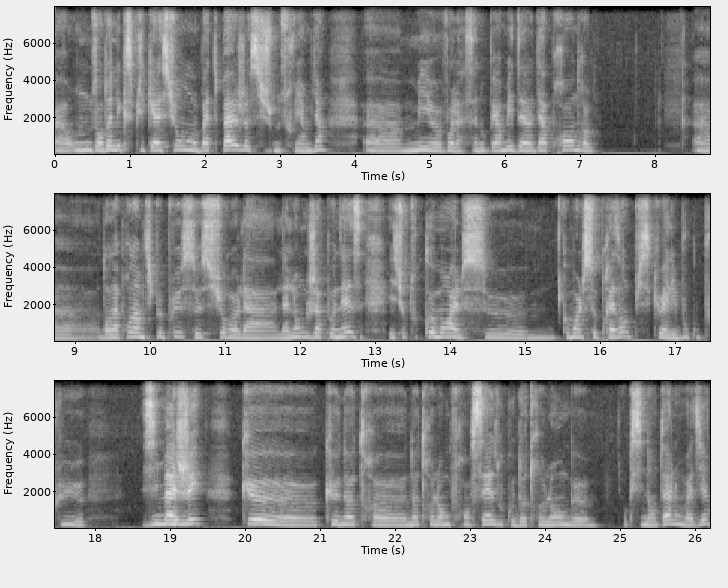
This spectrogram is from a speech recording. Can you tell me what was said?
Euh, on nous en donne l'explication en bas de page, si je me souviens bien. Euh, mais euh, voilà, ça nous permet d'apprendre, d'en apprendre un petit peu plus sur la, langue japonaise et surtout comment elle se, comment elle se présente, puisqu'elle est beaucoup plus imagée que, notre langue française ou que d'autres langues occidentales, on va dire.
